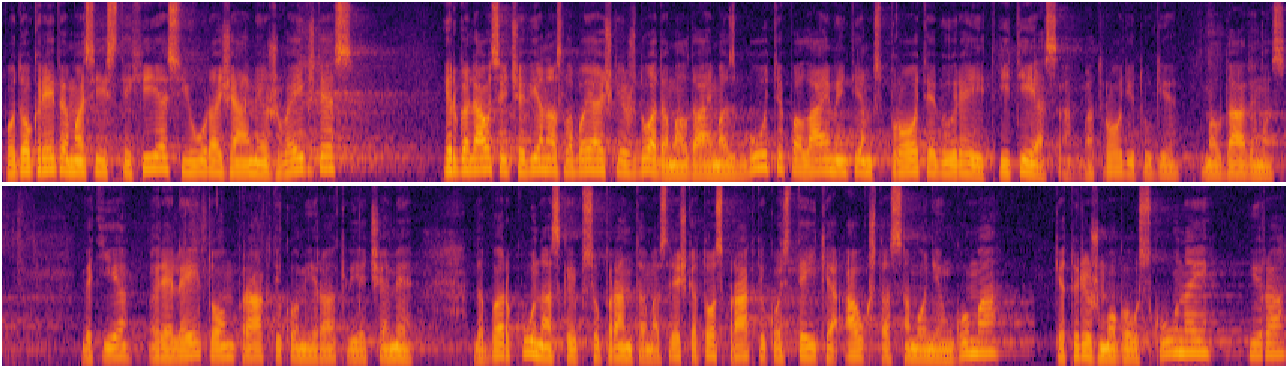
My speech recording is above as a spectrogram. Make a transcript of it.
Po to kreipiamas į stichijas, jūrą, žemė, žvaigždės Ir galiausiai čia vienas labai aiškiai išduoda maldavimas - būti palaimintiems protėvių reit į tiesą. Atrodytųgi maldavimas, bet jie realiai tom praktikom yra kviečiami. Dabar kūnas kaip suprantamas, reiškia tos praktikos teikia aukštą samoningumą, keturi žmogaus kūnai yra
